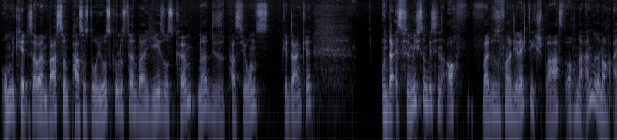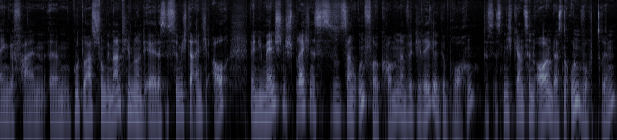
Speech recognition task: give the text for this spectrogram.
umgekehrt ist aber im Bass so ein Passus Doriosculus dann bei Jesus kommt, ne, dieses Passionsgedanke. Und da ist für mich so ein bisschen auch, weil du so von der Dialektik sprachst, auch eine andere noch eingefallen. Ähm, gut, du hast schon genannt Himmel und Erde. Das ist für mich da eigentlich auch, wenn die Menschen sprechen, ist es sozusagen unvollkommen, dann wird die Regel gebrochen. Das ist nicht ganz in Ordnung, da ist eine Unwucht drin.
